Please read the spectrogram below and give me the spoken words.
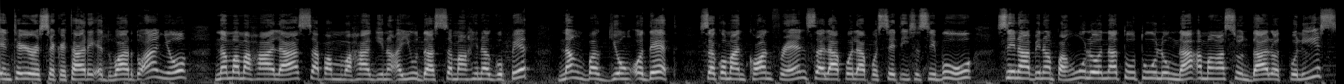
Interior Secretary Eduardo Anyo na mamahala sa pamamahagi ng ayuda sa mga hinagupit ng bagyong Odette. Sa command conference sa Lapu-Lapu City sa Cebu, sinabi ng Pangulo na tutulong na ang mga sundalo at pulis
